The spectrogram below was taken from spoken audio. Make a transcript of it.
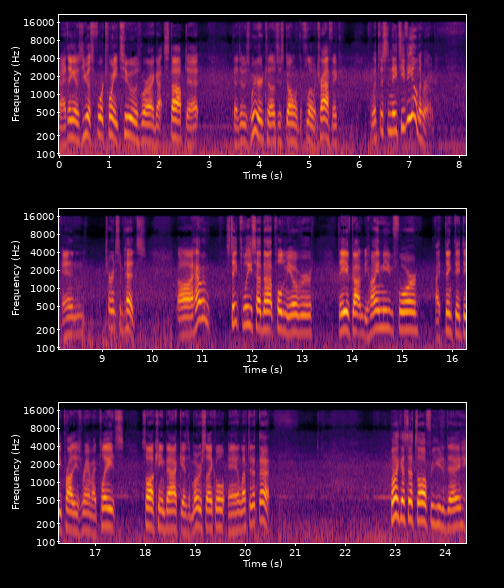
And I think it was US 422 is where I got stopped at because it was weird because I was just going with the flow of traffic with just an ATV on the road and turned some heads. Uh, I haven't, state police have not pulled me over. They have gotten behind me before. I think they, they probably just ran my plates, saw it came back as a motorcycle, and left it at that. But I guess that's all for you today.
